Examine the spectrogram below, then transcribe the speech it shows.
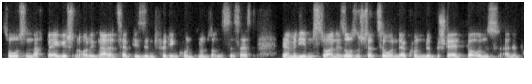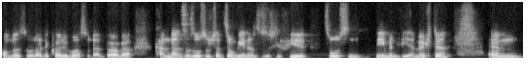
Soßen nach belgischen Originalrezept, die sind für den Kunden umsonst. Das heißt, wir haben in jedem Store eine Soßenstation, der Kunde bestellt bei uns eine Pommes oder eine Currywurst oder einen Burger, kann dann zur Soßenstation gehen und so viel Soßen nehmen, wie er möchte. Ähm,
